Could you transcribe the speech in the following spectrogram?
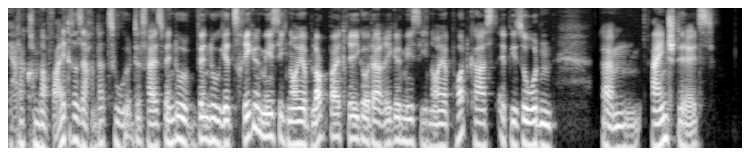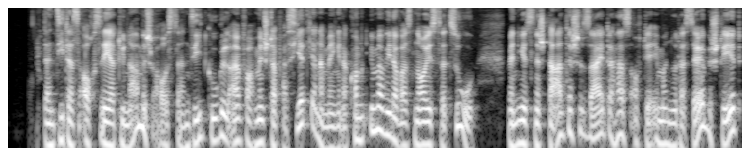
ja, da kommen noch weitere Sachen dazu. Das heißt, wenn du, wenn du jetzt regelmäßig neue Blogbeiträge oder regelmäßig neue Podcast-Episoden ähm, einstellst, dann sieht das auch sehr dynamisch aus. Dann sieht Google einfach, Mensch, da passiert ja eine Menge, da kommt immer wieder was Neues dazu. Wenn du jetzt eine statische Seite hast, auf der immer nur dasselbe steht,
